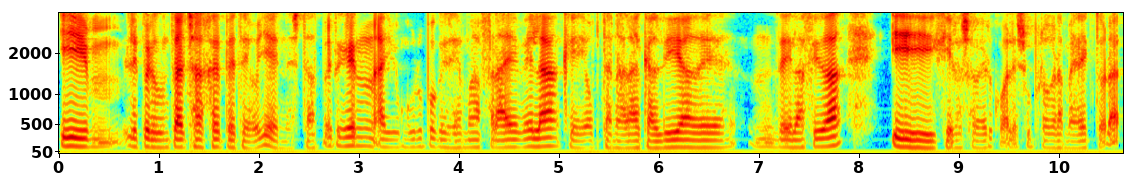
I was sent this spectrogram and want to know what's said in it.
Y mm, le pregunté al chat GPT, oye, en Stadtbergen hay un grupo que se llama Frae Vela que optan a la alcaldía de, de la ciudad y quiero saber cuál es su programa electoral.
